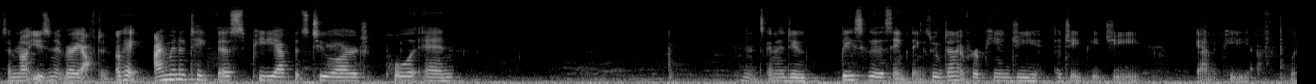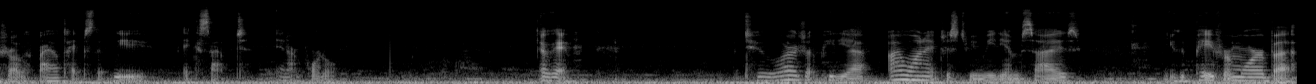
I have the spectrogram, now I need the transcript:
So I'm not using it very often. Okay, I'm gonna take this PDF that's too large, pull it in, and it's gonna do basically the same thing. So we've done it for a PNG, a JPG, and a PDF, which are all the file types that we accept in our portal. Okay, too large PDF. I want it just to be medium size. You could pay for more, but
